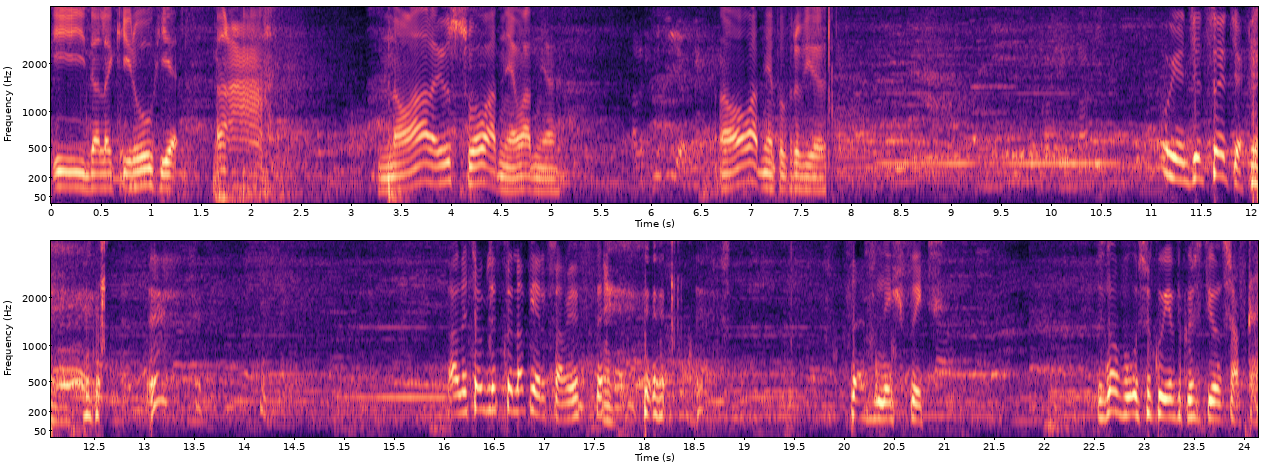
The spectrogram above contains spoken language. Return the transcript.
i daleki ruch. Je... No, ale już szło ładnie, ładnie. No, ładnie to zrobiłem. Ujęcie trzecie. Ale ciągle scena pierwsza, więc... Pewny chwyt. Znowu uszukuję, wykorzystując szafkę.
